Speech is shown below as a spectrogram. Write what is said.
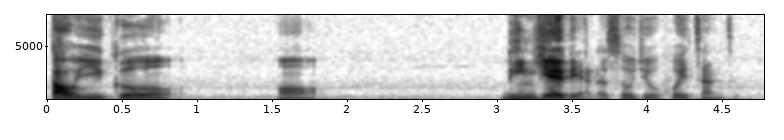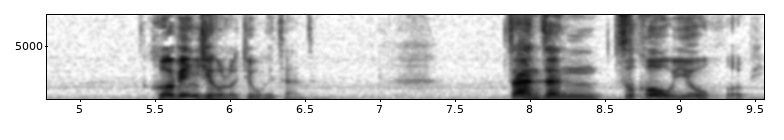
到一个哦临界点的时候就会战争，和平久了就会战争。战争之后又和平，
